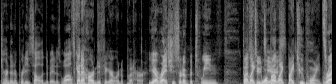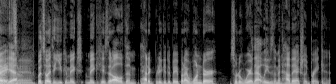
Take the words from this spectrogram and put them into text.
turned in a pretty solid debate as well. It's kind of hard to figure out where to put her. yeah, right. She's sort of between By like two one, but like by two points. right, Right. yeah. So- yeah. But so I think you can make make a case that all of them had a pretty good debate, but I wonder sort of where that leaves them and how they actually break in it.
